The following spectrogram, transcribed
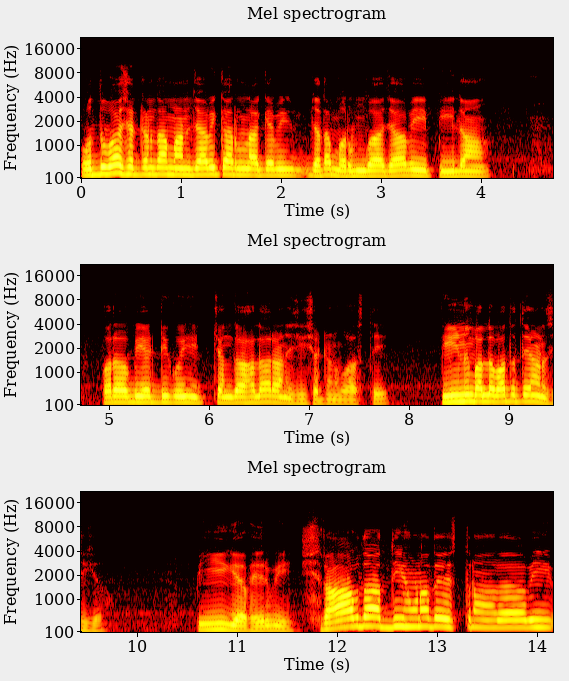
ਉਦੋਂ ਬਾਅਦ ਛੱਡਣ ਦਾ ਮਨ ਜਾ ਵੀ ਕਰਨ ਲੱਗ ਗਿਆ ਵੀ ਜਾਂ ਤਾਂ ਮਰੂੰਗਾ ਜਾਂ ਵੀ ਪੀ ਲਾਂ। ਪਰ ਵੀ ਐਡੀ ਕੋਈ ਚੰਗਾ ਹਲਾਰਾ ਨਹੀਂ ਸੀ ਛੱਡਣ ਵਾਸਤੇ। ਪੀਣ ਵੱਲ ਵੱਧ ਧਿਆਨ ਸੀਗਾ। ਪੀ ਗਿਆ ਫਿਰ ਵੀ। ਸ਼ਰਾਬ ਦਾ ਆਦੀ ਹੋਣਾ ਤੇ ਇਸ ਤਰ੍ਹਾਂ ਦਾ ਵੀ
